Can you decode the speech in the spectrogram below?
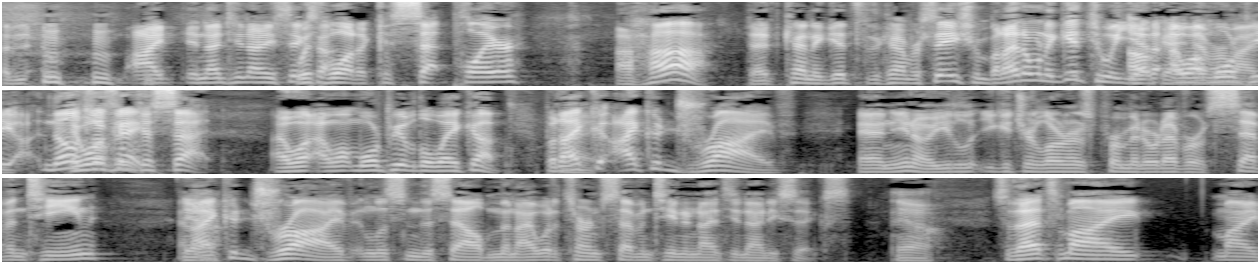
I in 1996 with I- what a cassette player. Aha! That kind of gets to the conversation, but I don't want to get to it yet. Okay, I want more mind. people. No, It wasn't okay. cassette. I want, I want more people to wake up. But I could I could drive, and you know, you you get your learner's permit or whatever at 17, and Yeah. I could drive and listen to this album, and I would have turned 17 in 1996. Yeah. So that's my my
